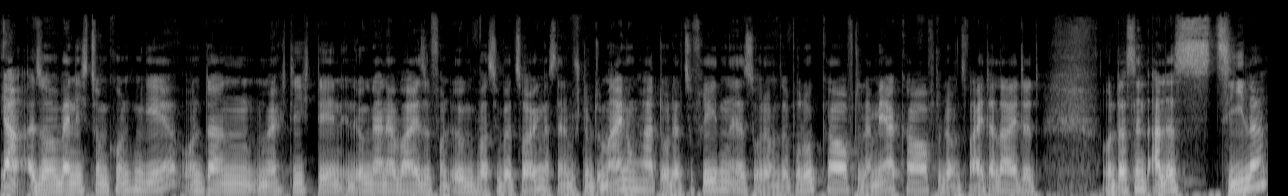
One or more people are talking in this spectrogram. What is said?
Ja, also wenn ich zum Kunden gehe und dann möchte ich den in irgendeiner Weise von irgendwas überzeugen, dass er eine bestimmte Meinung hat oder zufrieden ist oder unser Produkt kauft oder mehr kauft oder uns weiterleitet. Und das sind alles Ziele,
